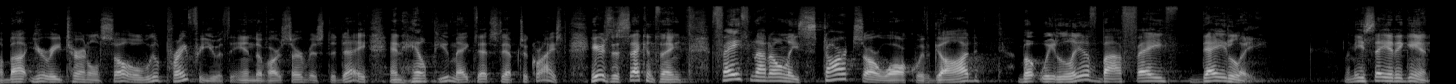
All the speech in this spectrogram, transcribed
about your eternal soul, we'll pray for you at the end of our service today and help you make that step to Christ. Here's the second thing faith not only starts our walk with God, but we live by faith daily. Let me say it again.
